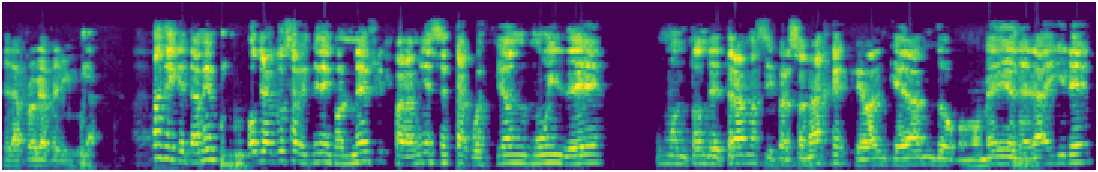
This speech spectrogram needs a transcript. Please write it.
de la propia película. Además de que también otra cosa que tiene con Netflix para mí es esta cuestión muy de un montón de tramas y personajes que van quedando como medio en el aire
